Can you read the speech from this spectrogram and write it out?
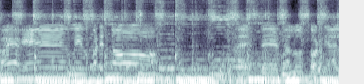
Vaya bien, mi perrito. Este, saludos cordiales.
